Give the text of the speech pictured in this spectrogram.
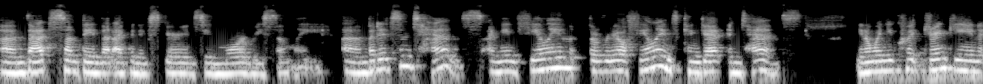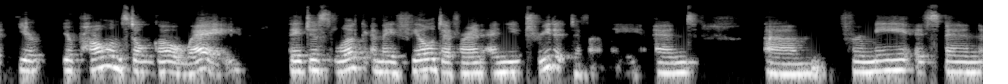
um, that's something that I've been experiencing more recently. Um, but it's intense. I mean, feeling the real feelings can get intense. You know, when you quit drinking, your your problems don't go away. They just look and they feel different, and you treat it differently. And um, for me, it's been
